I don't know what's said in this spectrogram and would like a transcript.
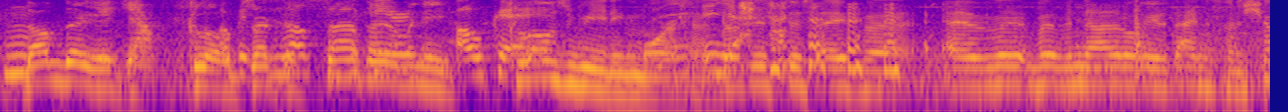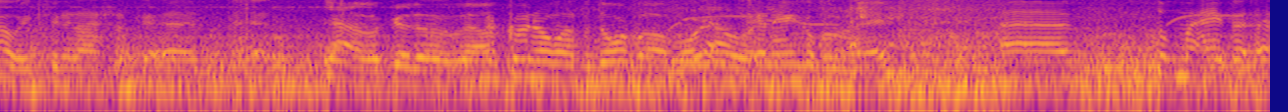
Dan denk ik, ja, Oké, dus dat staat er helemaal niet. Close reading morgen. Ja. Dat is dus even... eh, we, we, we naderen alweer het einde van de show. Ik vind het eigenlijk... eh, Ja, we kunnen wel. we kunnen nog wel even doorbouwen hoor. Ja, dat is geen enkel probleem. Eh, toch maar even... eh,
